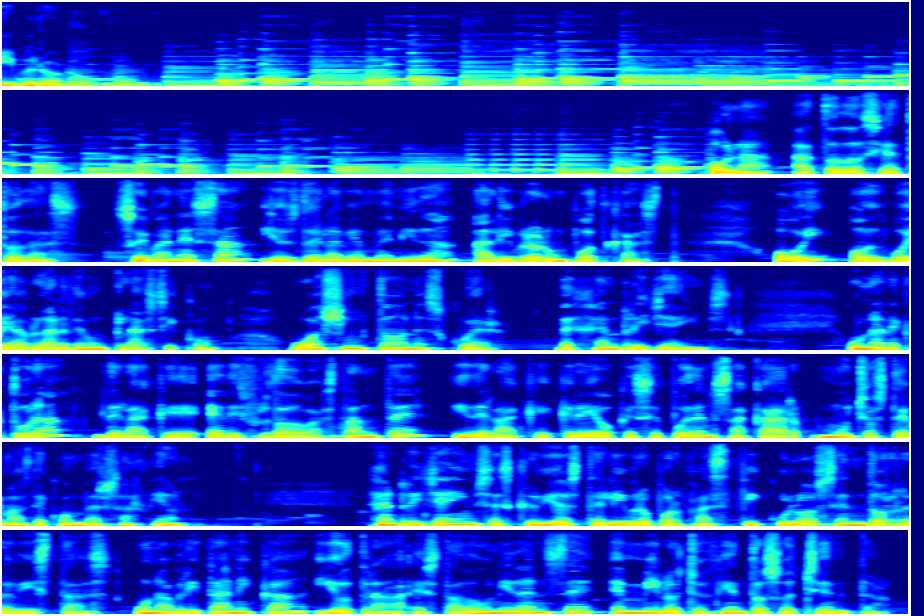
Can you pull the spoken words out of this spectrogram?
Librorum. Hola a todos y a todas. Soy Vanessa y os doy la bienvenida a Librorum Podcast. Hoy os voy a hablar de un clásico, Washington Square, de Henry James. Una lectura de la que he disfrutado bastante y de la que creo que se pueden sacar muchos temas de conversación. Henry James escribió este libro por fascículos en dos revistas, una británica y otra estadounidense, en 1880.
